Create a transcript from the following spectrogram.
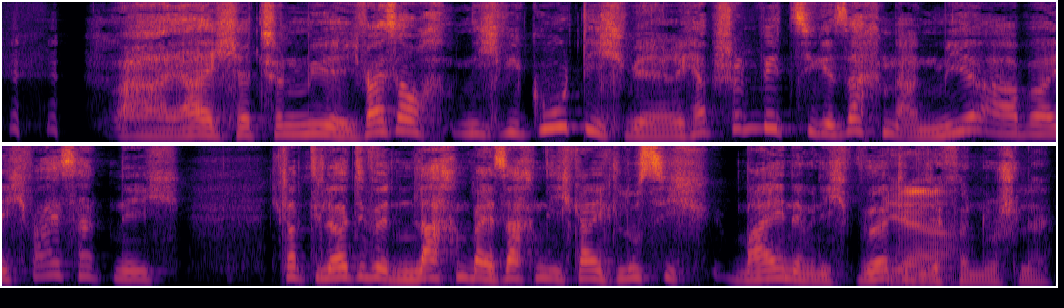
ah ja, ich hätte schon Mühe. Ich weiß auch nicht, wie gut ich wäre. Ich habe schon witzige Sachen an mir, aber ich weiß halt nicht. Ich glaube, die Leute würden lachen bei Sachen, die ich gar nicht lustig meine, wenn ich Wörter Ja. wieder vernuschle.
